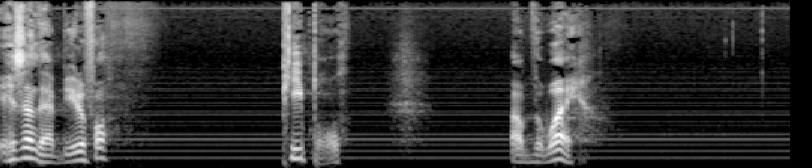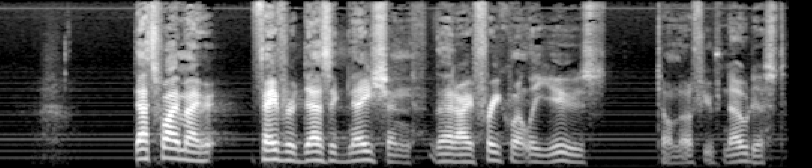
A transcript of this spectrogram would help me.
Isn't that beautiful? People of the way. That's why my favorite designation that I frequently use, don't know if you've noticed,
